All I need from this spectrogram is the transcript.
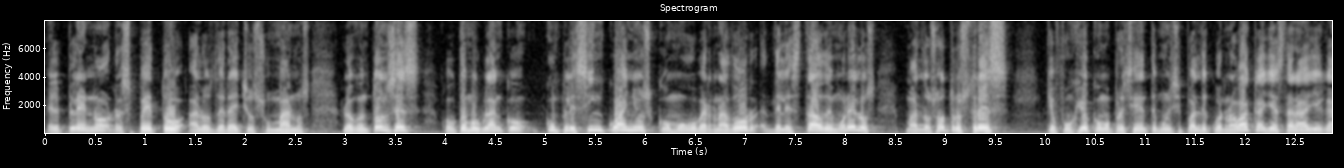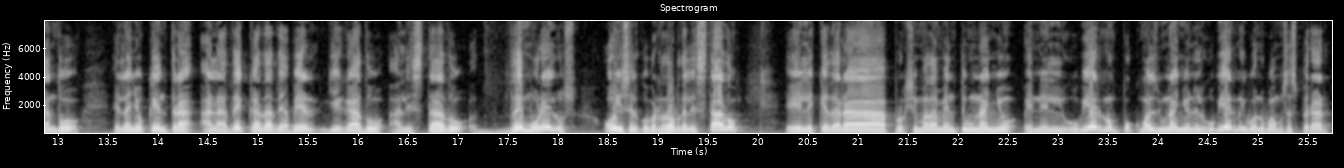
el pleno respeto a los derechos humanos. Luego entonces, Cuauhtémoc Blanco cumple cinco años como gobernador del estado de Morelos, más los otros tres que fungió como presidente municipal de Cuernavaca, ya estará llegando el año que entra a la década de haber llegado al estado de Morelos hoy es el gobernador del estado, eh, le quedará aproximadamente un año en el gobierno, un poco más de un año en el gobierno y bueno, vamos a esperar,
